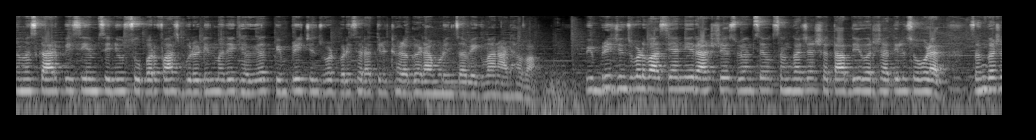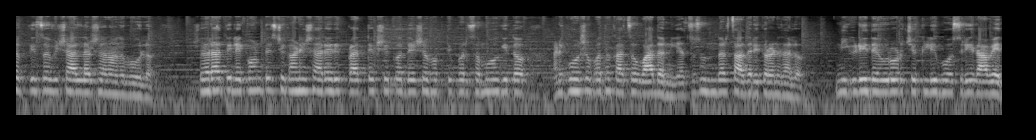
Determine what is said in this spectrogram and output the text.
नमस्कार पीसीएमसी न्यूज सुपरफास्ट बुलेटिनमध्ये घेऊयात पिंपरी चिंचवड परिसरातील ठळक घडामोडींचा वेगवान आढावा. पिंपरी चिंचवड वासियांनी राष्ट्रीय स्वयंसेवक संघाच्या शताब्दी वर्षातील सोहळ्यात संघशक्तीचं विशाल दर्शन अनुभवलं. शहरातील एकोणतीस ठिकाणी शारीरिक प्रात्यक्षिक देशभक्तीपर समूहगीतं आणि घोषपथकाचं वादन याचं सुंदर सादरीकरण झालं. निगडी देवरोड चिखली भोसरी रावेत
